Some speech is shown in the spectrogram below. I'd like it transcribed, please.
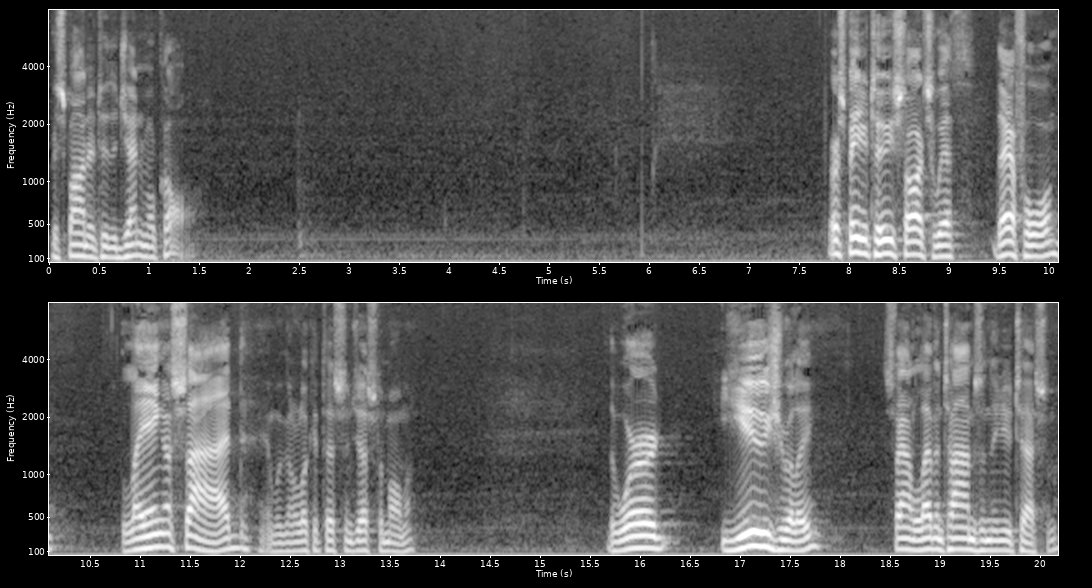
responded to the general call. First Peter 2 starts with, therefore, laying aside, and we're going to look at this in just a moment. The word usually is found 11 times in the New Testament.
